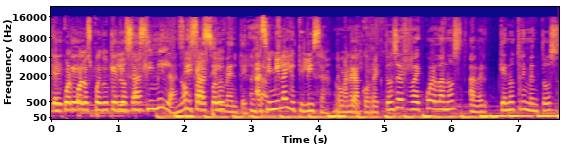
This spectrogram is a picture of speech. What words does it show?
que, el cuerpo los puede Que utilizar. los asimila, ¿no? Sí, que puede- Fácilmente. Asimila y utiliza de manera correcta. Entonces, recuérdanos, a ver, ¿qué nutrimentos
